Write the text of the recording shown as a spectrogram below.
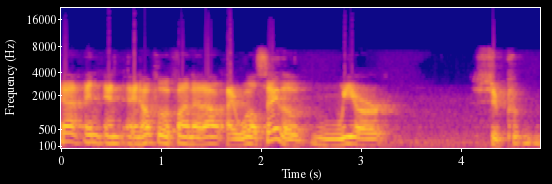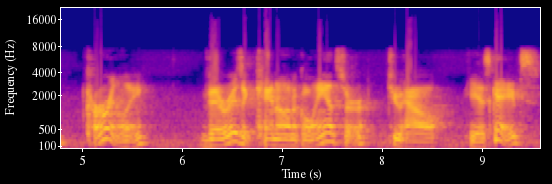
Yeah, and, and, and hopefully we'll find that out. I will say though, we are sup- currently there is a canonical answer to how he escapes,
